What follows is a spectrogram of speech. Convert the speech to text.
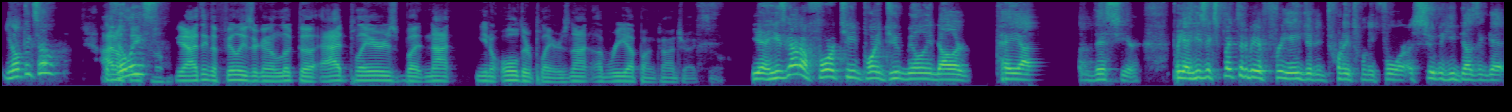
You don't think so? The I don't Phillies? think so. Yeah, I think the Phillies are going to look to add players, but not you know older players, not a re up on contracts. So. Yeah, he's got a 14.2 million dollar payout this year. But yeah, he's expected to be a free agent in 2024 assuming he doesn't get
